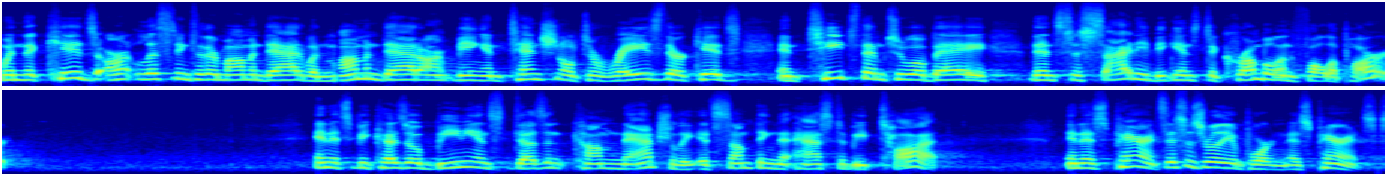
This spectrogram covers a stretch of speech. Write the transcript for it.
when the kids aren't listening to their mom and dad, when mom and dad aren't being intentional to raise their kids and teach them to obey, then society begins to crumble and fall apart. And it's because obedience doesn't come naturally, it's something that has to be taught. And as parents, this is really important. As parents,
